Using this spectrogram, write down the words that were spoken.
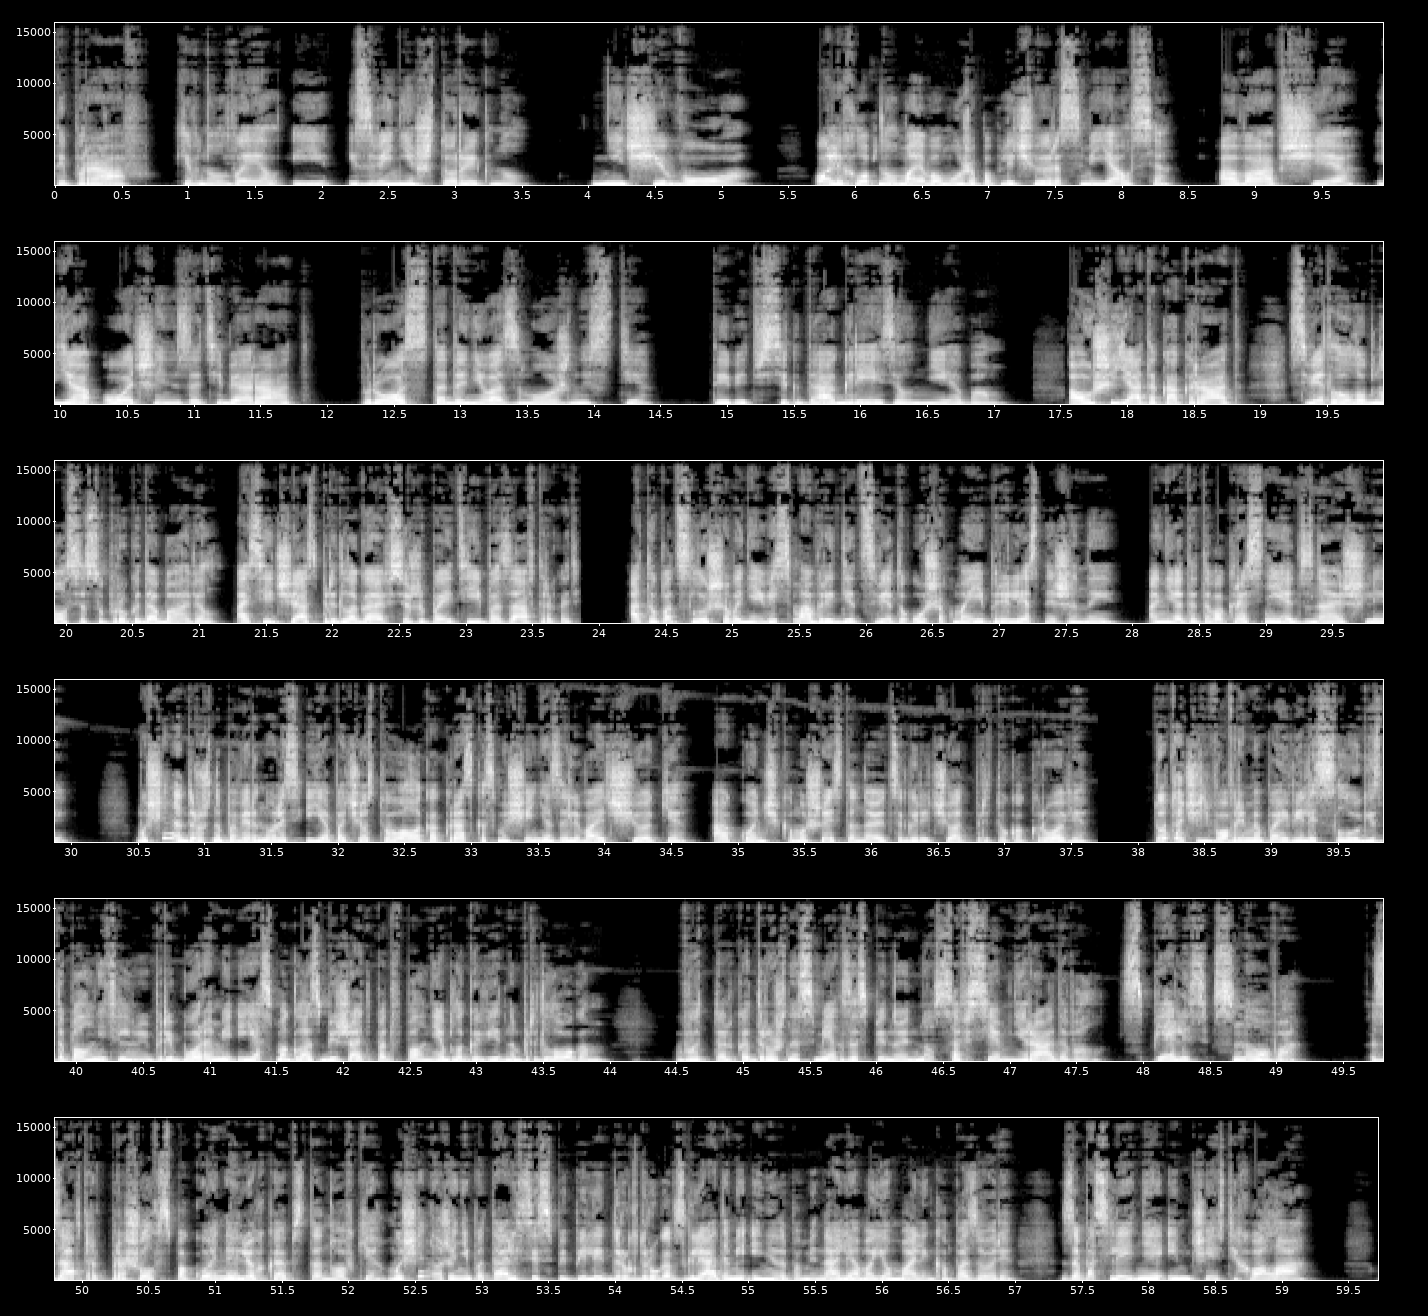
Ты прав кивнул Вейл и извини, что рыкнул. Ничего. Оли хлопнул моего мужа по плечу и рассмеялся. А вообще, я очень за тебя рад. Просто до невозможности. Ты ведь всегда грезил небом. А уж я-то как рад. Светло улыбнулся супруг и добавил: "А сейчас предлагаю все же пойти и позавтракать, а то подслушивание весьма вредит цвету ушек моей прелестной жены. Они от этого краснеют, знаешь ли". Мужчины дружно повернулись, и я почувствовала, как краска смущения заливает щеки, а кончиком ушей становится горячо от притока крови. Тут очень вовремя появились слуги с дополнительными приборами, и я смогла сбежать под вполне благовидным предлогом. Вот только дружный смех за спиной нос совсем не радовал. Спелись снова. Завтрак прошел в спокойной легкой обстановке. Мужчины уже не пытались испепелить друг друга взглядами и не напоминали о моем маленьком позоре. За последнее им честь и хвала.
